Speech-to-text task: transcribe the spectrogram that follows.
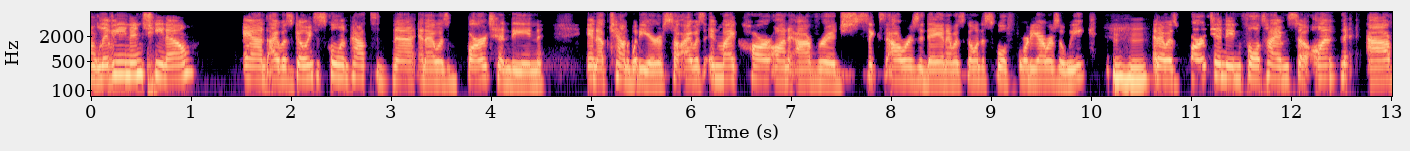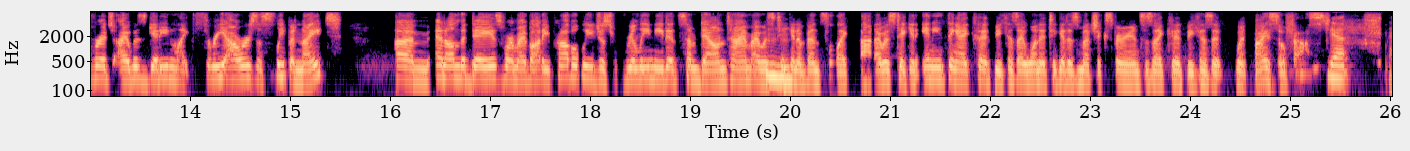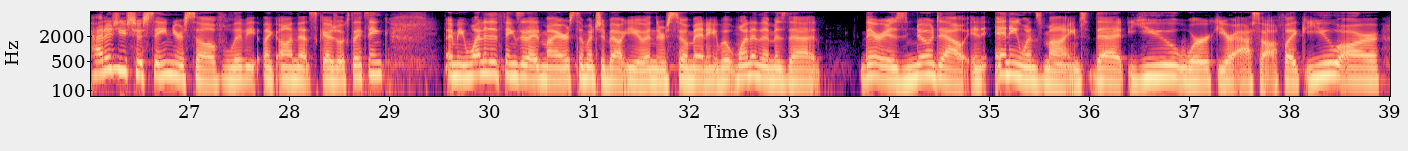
living in Chino, and I was going to school in Pasadena, and I was bartending in Uptown Whittier. So I was in my car on average six hours a day, and I was going to school 40 hours a week Mm-hmm. and I was bartending full time. So on average, I was getting like three hours of sleep a night. Um, and on the days where my body probably just really needed some downtime, I was Mhm. taking events like that. I was taking anything I could because I wanted to get as much experience as I could because it went by so fast. Yeah. How did you sustain yourself living like on that schedule? Because I think, I mean, one of the things that I admire so much about you, and there's so many, but one of them is that there is no doubt in anyone's mind that you work your ass off. Like you are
